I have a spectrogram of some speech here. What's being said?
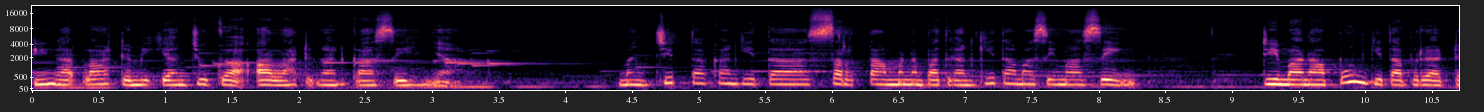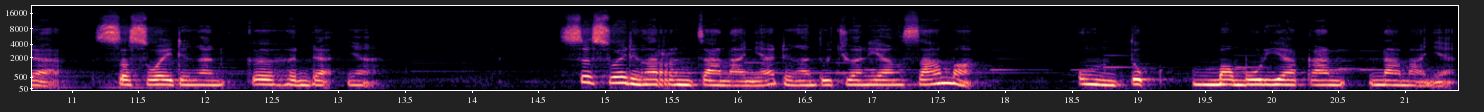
Ingatlah demikian juga Allah dengan kasihnya, menciptakan kita serta menempatkan kita masing-masing di mana pun kita berada sesuai dengan kehendaknya, sesuai dengan rencananya dengan tujuan yang sama untuk memuliakan namanya.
